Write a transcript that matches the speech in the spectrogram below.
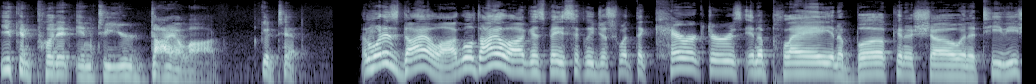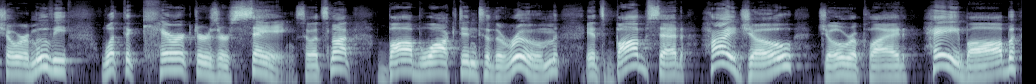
You can put it into your dialogue. Good tip. And what is dialogue? Well, dialogue is basically just what the characters in a play, in a book, in a show, in a TV show or a movie, what the characters are saying. So it's not Bob walked into the room, it's Bob said, Hi, Joe. Joe replied, Hey, Bob.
